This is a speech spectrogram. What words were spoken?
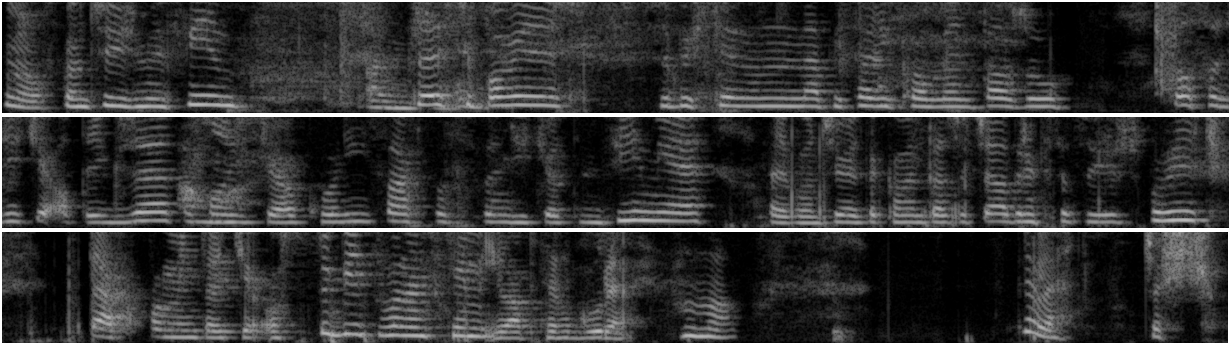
No, skończyliśmy film. Chcę jeszcze powiedzieć, żebyście nam napisali w komentarzu, co sądzicie o tej grze, co sądzicie o kulisach, co sądzicie o tym filmie. Ale włączymy te komentarze. Czy Adrian chce coś jeszcze powiedzieć? Tak, pamiętajcie o subie z dzwoneczkiem i łapce w górę. No. Tyle. Cześć.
